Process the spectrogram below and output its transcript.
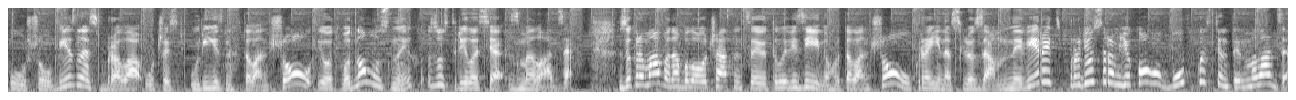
у шоу-бізнес, брала участь у різних талант-шоу, і от в одному з них зустрілася з Меладзе. Зокрема, вона була учасницею телевізійного талант-шоу Україна сльозам не вірить, продюсером якого був Костянтин Меладзе.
